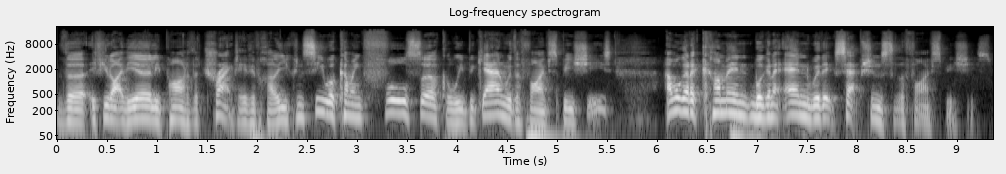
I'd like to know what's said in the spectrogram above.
the if you like, the early part of the tract challah. You can see we're coming full circle. We began with the five species. And we're going to come in, we're going to end with exceptions to the five species.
